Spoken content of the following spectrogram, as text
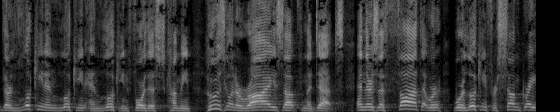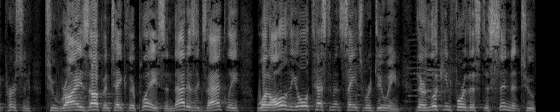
they're looking and looking and looking for this coming. Who's going to rise up from the depths? And there's a thought that we're, we're looking for some great person to rise up and take their place. And that is exactly what all of the Old Testament saints were doing. They're looking for this descendant to,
